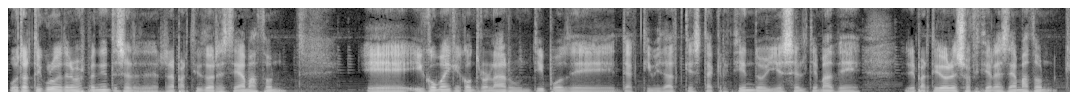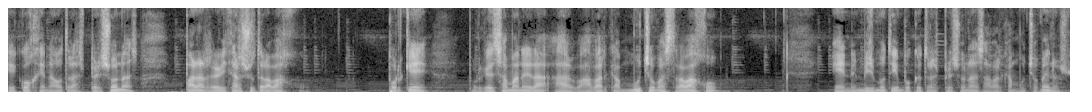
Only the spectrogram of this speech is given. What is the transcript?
Otro artículo que tenemos pendiente es el de repartidores de Amazon eh, y cómo hay que controlar un tipo de, actividad que está creciendo y es el tema de repartidores oficiales de Amazon que cogen a otras personas para realizar su trabajo. ¿Por qué? Porque de esa manera abarcan mucho más trabajo en el mismo tiempo que otras personas abarcan mucho menos.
